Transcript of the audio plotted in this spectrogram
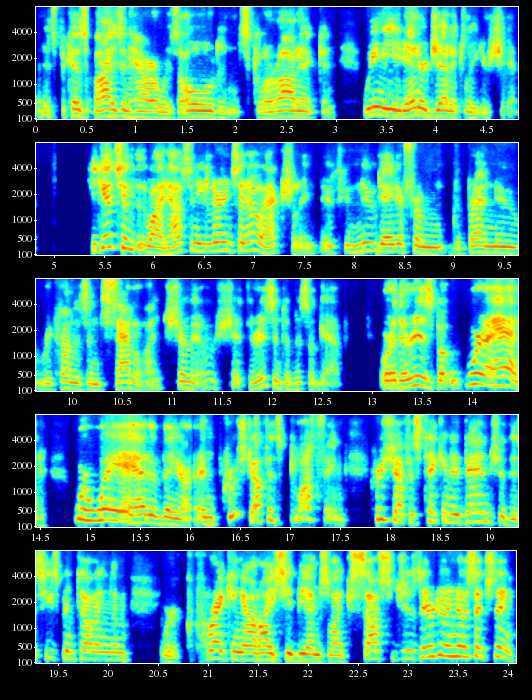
And it's because Eisenhower was old and sclerotic, and we need energetic leadership. He gets into the White House and he learns that, oh, actually, there's new data from the brand new reconnaissance satellite show that, oh, shit, there isn't a missile gap or there is, but we're ahead. We're way ahead of they are. And Khrushchev is bluffing. Khrushchev is taking advantage of this. He's been telling them we're cranking out ICBMs like sausages. They were doing no such thing.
